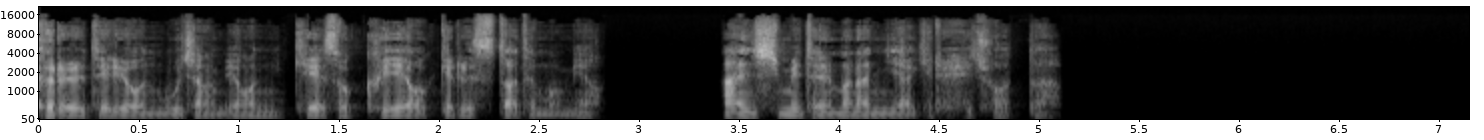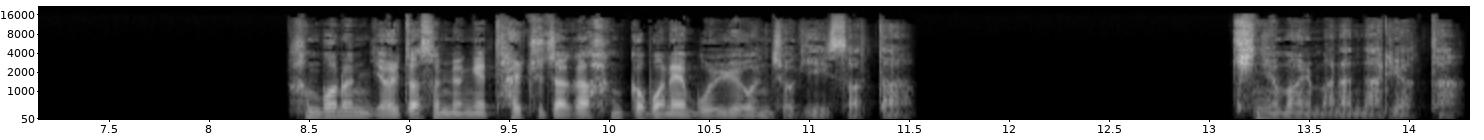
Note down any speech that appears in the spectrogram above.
그를 데려온 무장병은 계속 그의 어깨를 쓰다듬으며 안심이 될 만한 이야기를 해주었다. 한 번은 15명의 탈주자가 한꺼번에 몰려온 적이 있었다. 기념할 만한 날이었다.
